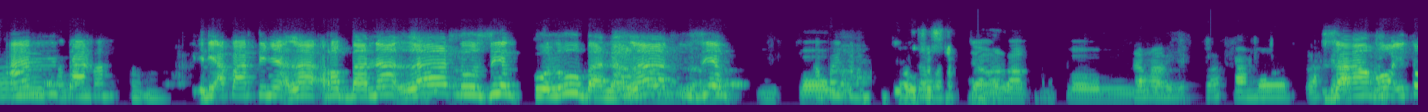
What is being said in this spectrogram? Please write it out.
Anta. Jadi apa artinya? La Rabbana la tuzigh qulubana. La tuzigh. Apa itu? Tahu sesat. Janganlah kau. Janganlah kamu laki-laki. Zago itu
